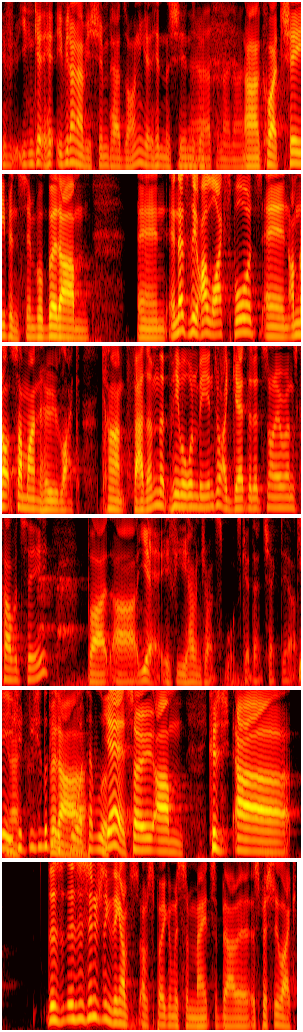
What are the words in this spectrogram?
if you can get hit, if you don't have your shin pads on, you get hit in the shins. Yeah, but, that's a no nice. uh, quite cheap and simple. But um, and and that's the thing. I like sports, and I'm not someone who like can't fathom that people wouldn't be into. it. I get that it's not everyone's cup of tea, but uh, yeah, if you haven't tried sports, get that checked out. yeah, you know? should you should look But, into uh, sports. Have a look. Yeah, so um, because uh, there's there's this interesting thing I've I've spoken with some mates about it, especially like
